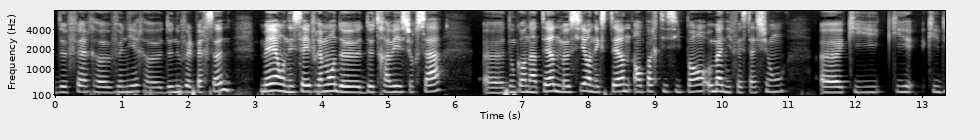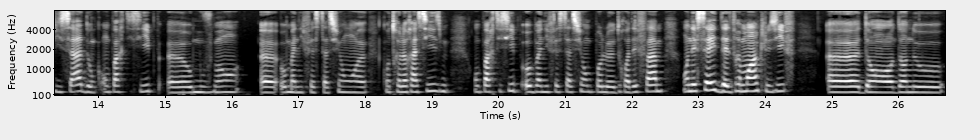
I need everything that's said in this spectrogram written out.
de faire euh, venir euh, de nouvelles personnes. Mais on essaye vraiment de, de travailler sur ça. donc en interne, mais aussi en externe, en participant aux manifestations, euh, qui, qui, qui, dit ça. Donc on participe euh, au mouvement, euh, aux manifestations contre le racisme, on participe aux manifestations pour le droit des femmes. On essaye d'être vraiment inclusif dans, dans, nos,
